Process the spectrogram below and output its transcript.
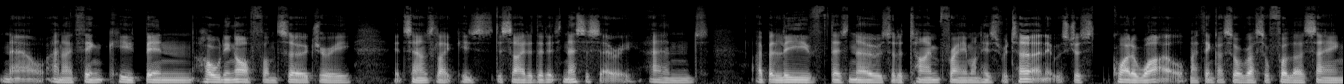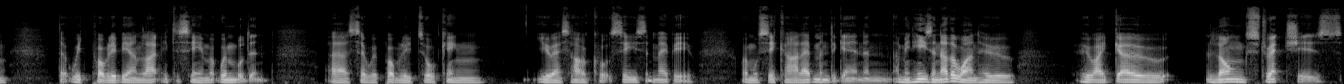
now, and I think he's been holding off on surgery it sounds like he's decided that it's necessary. And I believe there's no sort of time frame on his return. It was just quite a while. I think I saw Russell Fuller saying that we'd probably be unlikely to see him at Wimbledon. Uh, so we're probably talking US hardcourt season, maybe when we'll see Kyle Edmund again. And I mean, he's another one who who I go long stretches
